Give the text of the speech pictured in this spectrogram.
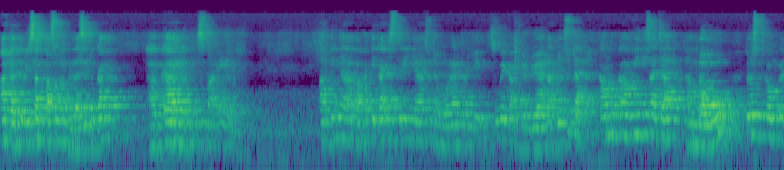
ada tulisan pasal 16 itu kan Hagar dan Ismail. Artinya apa? Ketika istrinya sudah mulai pergi suwe gak? Ada anak ya sudah kamu kawini saja hambamu terus kamu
